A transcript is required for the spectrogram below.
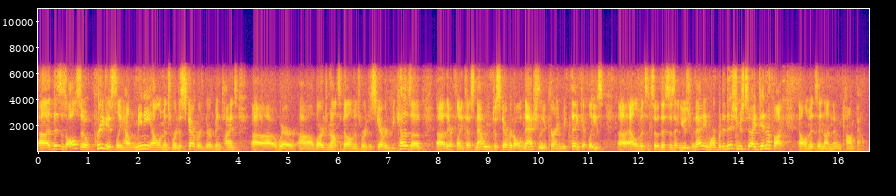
Uh, this is also previously how many elements were discovered. There have been times uh, where uh, large amounts of elements were discovered because of their flame test. Now we've discovered all naturally occurring, we think at least, elements, and so this isn't used for that anymore, but it is used to identify elements in unknown compounds.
